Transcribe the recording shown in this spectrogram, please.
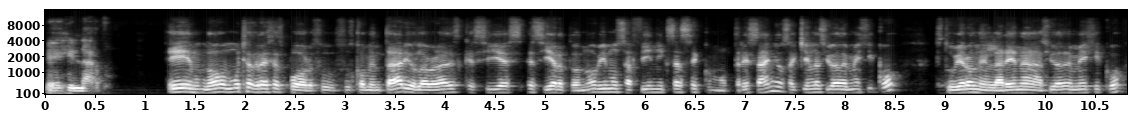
eh, Gildardo. Sí, no, muchas gracias por sus comentarios. La verdad es que sí es, es cierto, ¿no? Vimos a Phoenix hace como tres años aquí en la Ciudad de México. Estuvieron en la Arena Ciudad de México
